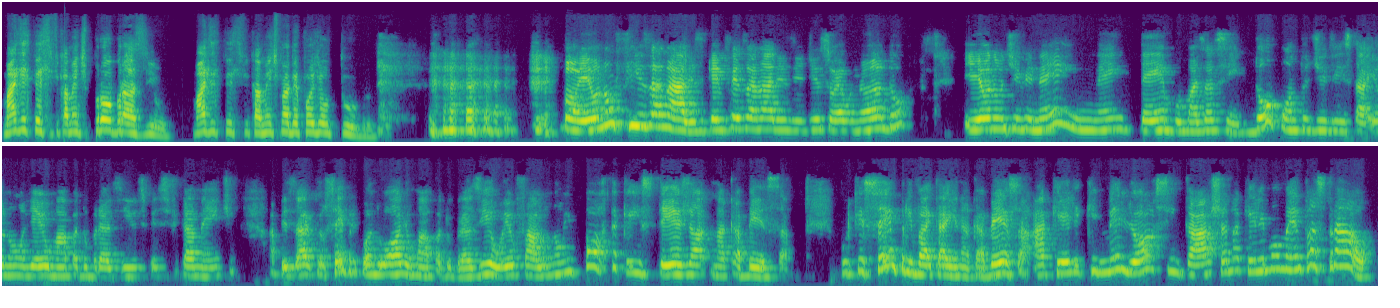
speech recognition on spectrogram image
mais especificamente para o Brasil, mais especificamente para depois de outubro? Bom, eu não fiz análise. Quem fez análise disso é o Nando, e eu não tive nem, nem tempo, mas assim, do ponto de vista, eu não olhei o mapa do Brasil especificamente, apesar que eu sempre, quando olho o mapa do Brasil, eu falo, não importa quem esteja na cabeça, porque sempre vai cair na cabeça aquele que melhor se encaixa naquele momento astral.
